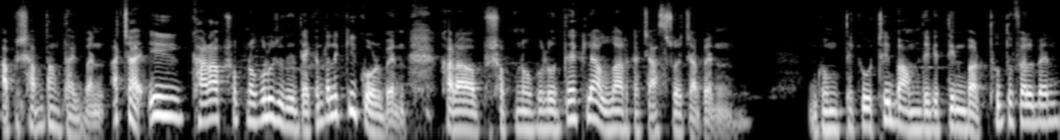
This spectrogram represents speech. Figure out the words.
আপনি সাবধান থাকবেন। আচ্ছা এই খারাপ স্বপ্নগুলো যদি দেখেন, তাহলে কি করবেন? খারাপ স্বপ্নগুলো দেখলে আল্লাহর কাছে আশ্রয় চাবেন। ঘুম থেকে উঠেই বাম দিকে তিনবার থুতু ফেলবেন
